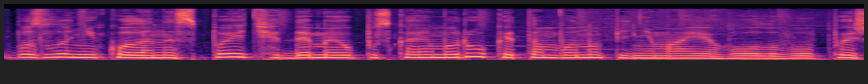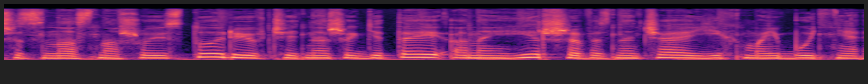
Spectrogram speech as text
Бо зло ніколи не спить. Де ми опускаємо руки, там воно піднімає голову. Пише за нас нашу історію, вчить наших дітей, а найгірше визначає їх майбутнє.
